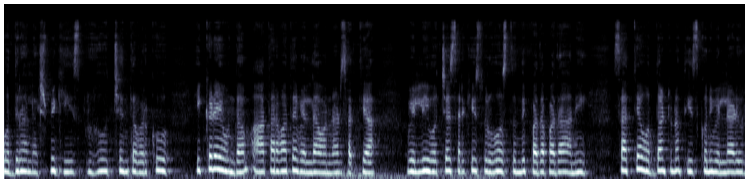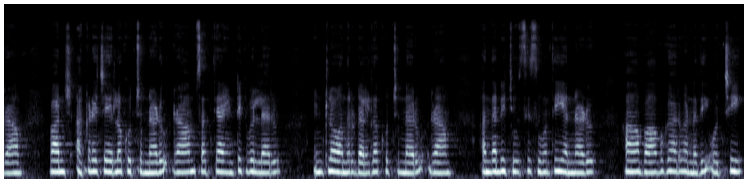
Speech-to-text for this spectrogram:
వద్దురా లక్ష్మికి. స్పృహ వచ్చేంత వరకు ఇక్కడే ఉందాం. ఆ తర్వాతే వెళ్దాం అన్నాడు సత్య. వెళ్ళి వచ్చేసరికి సురుహ వస్తుంది పద పద అని సత్య వద్దంటున్నా తీసుకొని వెళ్ళాడు రామ్. వంశ్ అక్కడే చైర్లో కూర్చున్నాడు. రామ్ సత్య ఇంటికి వెళ్ళారు. ఇంట్లో అందరూ డల్గా కూర్చున్నారు. రామ్ అందరినీ చూసి సుమతి అన్నాడు. ఆ బాబుగారు అన్నది. వచ్చి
